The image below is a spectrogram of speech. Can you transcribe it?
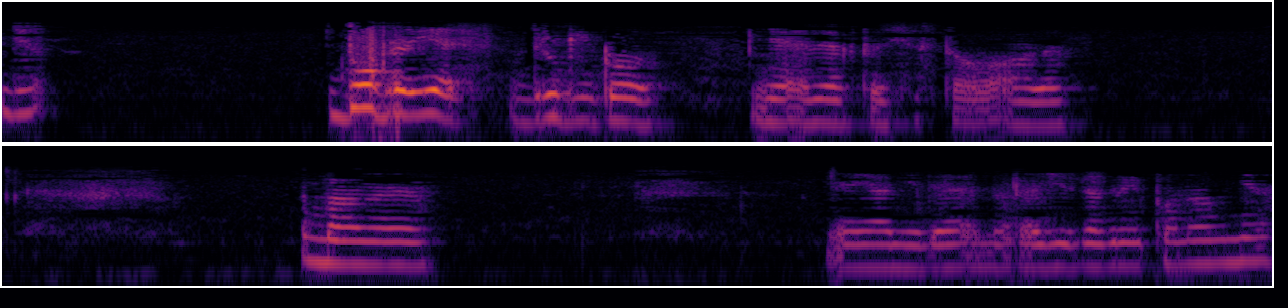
Nie. Dobra, jest. Drugi gol. Nie wiem jak to się stało, ale mamy nie, ja nie wiem, na razie zagraj ponownie.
